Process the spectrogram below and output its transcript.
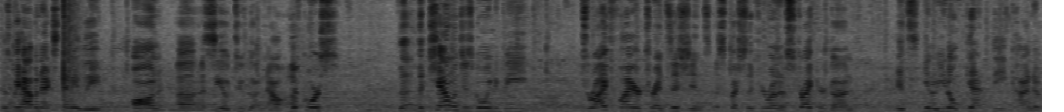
is we have an X10 Elite on uh, a CO2 gun. Now, of course, the, the challenge is going to be dry fire transitions, especially if you're running a striker gun. It's, you know, you don't get the kind of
